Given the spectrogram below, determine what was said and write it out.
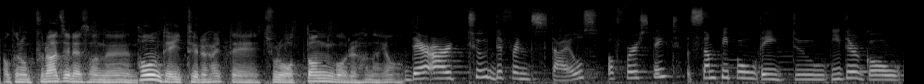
어, 그럼 브라질에서는 처음 데이트를 할 때 주로 어떤 거를 하나요? There are two different styles of first date. Some people they do either go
